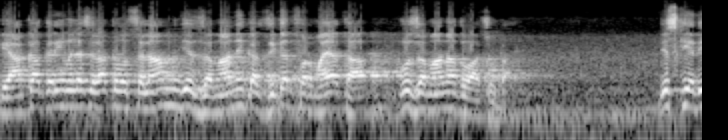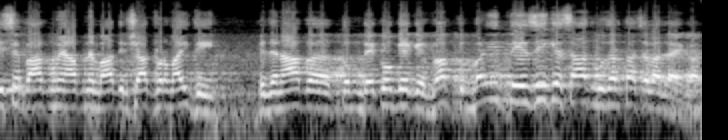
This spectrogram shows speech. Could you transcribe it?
कि आका करीम सलाम ने जिस जमाने का ज़िक्र फरमाया था, वो जमाना तो आ चुका है। जिसकी हदीस पाक में आपने बात इर्शाद फरमाई थी कि जनाब, तुम देखोगे कि वक्त बड़ी तेज़ी के साथ गुजरता चला जाएगा।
